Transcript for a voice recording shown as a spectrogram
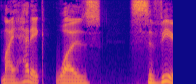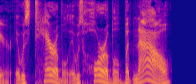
my headache was severe. It was terrible. It was horrible. But now,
